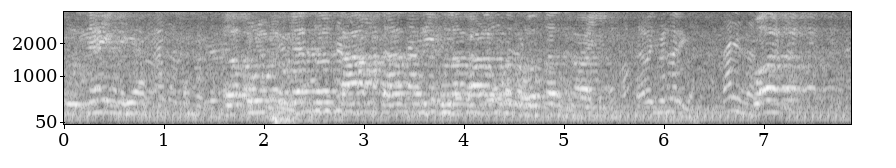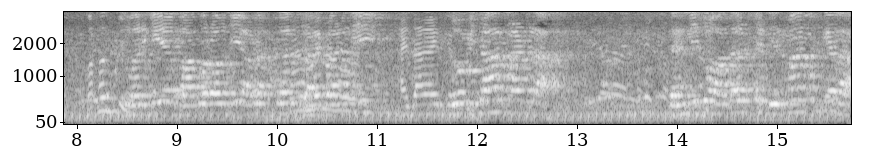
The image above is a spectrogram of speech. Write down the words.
कोणत्याही जपून ठेवण्याचं काम सरासरी मुलाबाळांवर होतच नाही. पण स्वर्गीय बाबूरावजी आडसकर साहेबांनी जो विचार मांडला त्यांनी जो आदर्श निर्माण केला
